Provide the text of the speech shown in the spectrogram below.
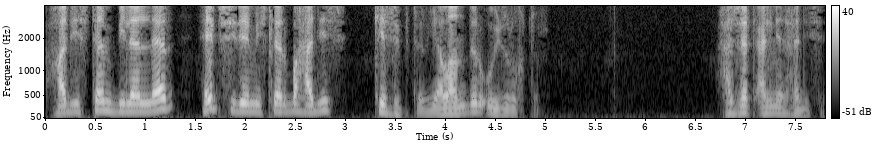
hadisten bilenler hepsi demişler bu hadis keziptir, yalandır, uyduruktur. Hazret Ali'nin hadisi.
